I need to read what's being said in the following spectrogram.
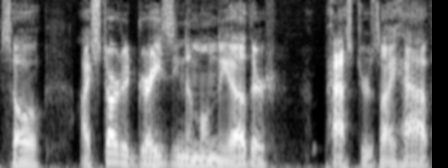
So I started grazing them on the other pastures I have,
